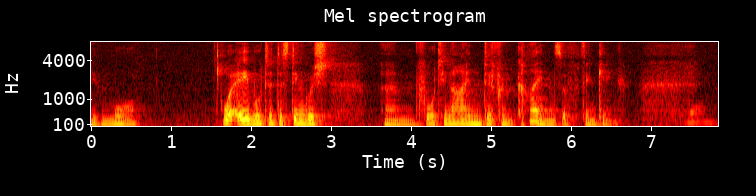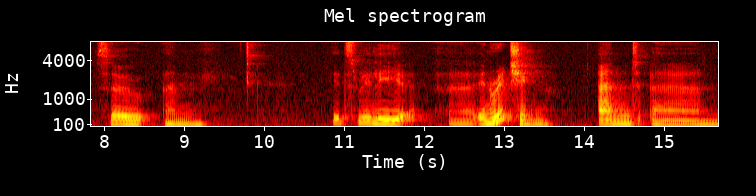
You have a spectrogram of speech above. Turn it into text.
even more, were able to distinguish um, 49 different kinds of thinking. Yeah. So, um, it's really uh, enriching and um,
